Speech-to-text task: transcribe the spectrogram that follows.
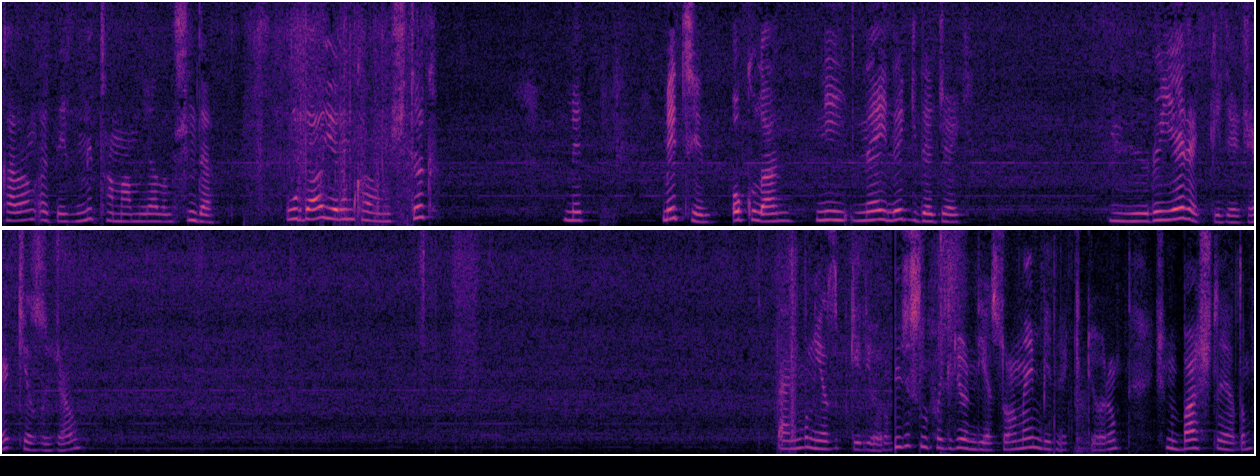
kalan ödevimi tamamlayalım. Şimdi burada yarım kalmıştık. Met- Metin okula neyle gidecek? Yürüyerek gidecek yazacağım. Ben bunu yazıp geliyorum. Birinci sınıfa gidiyorum diye sormayın bilerek gidiyorum. Şimdi başlayalım.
